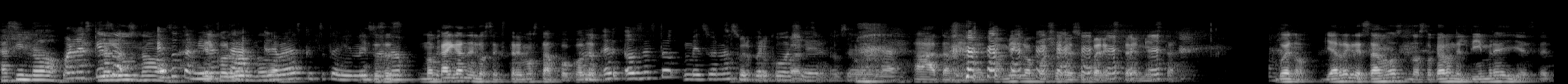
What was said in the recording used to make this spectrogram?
así no. Bueno, es que la eso, luz no, eso también el color no. La verdad es que esto también me Entonces, suena. No caigan en los extremos tampoco. o sea, esto me suena súper kosher. O sea, ah, también, también lo kosher es súper extremista. Bueno, ya regresamos, nos tocaron el timbre y este,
